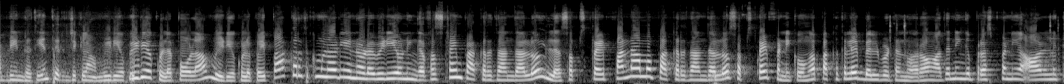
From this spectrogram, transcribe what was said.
அப்படின்றதையும் தெரிஞ்சுக்கலாம். வீடியோ வீடியோக்குள்ளே போகலாம் வீடியோக்குள்ளே போய் பார்க்கறதுக்கு முன்னாடி என்னோட வீடியோ நீங்கள் ஃபஸ்ட் டைம் பார்க்குறதா இருந்தாலோ இல்லை சப்ஸ்கிரைப் பண்ணாமல் பார்க்குறதா இருந்தாலோ சப்ஸ்கிரைப் பண்ணிக்கோங்க. பக்கத்துலேயே பெல் பட்டன் வரும். அதை நீங்கள் ப்ரெஸ் பண்ணி ஆள்னு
